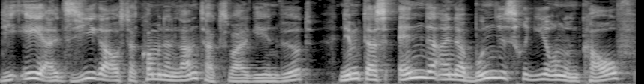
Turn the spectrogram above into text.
die eh als Sieger aus der kommenden Landtagswahl gehen wird, nimmt das Ende einer Bundesregierung in Kauf,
